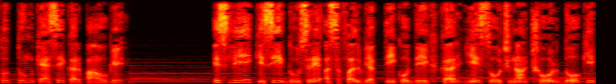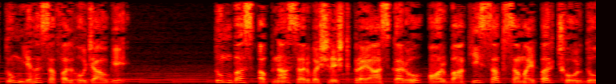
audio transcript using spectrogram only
तो तुम कैसे कर पाओगे। इसलिए किसी दूसरे असफल व्यक्ति को देखकर ये सोचना छोड़ दो कि तुम यह सफल हो जाओगे। तुम बस अपना सर्वश्रेष्ठ प्रयास करो और बाकी सब समय पर छोड़ दो।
